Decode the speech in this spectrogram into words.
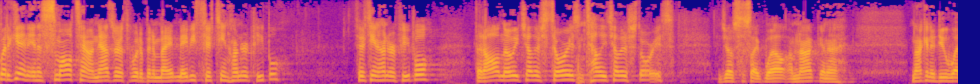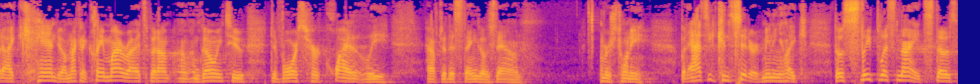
but again in a small town nazareth would have been maybe 1500 people 1,500 people that all know each other's stories and tell each other's stories. And Joseph's like, well, I'm not going to. Not going to do what I can do. I'm not going to claim my rights, but I'm, I'm going to divorce her quietly after this thing goes down. Verse 20. But as he considered, meaning like those sleepless nights, those,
